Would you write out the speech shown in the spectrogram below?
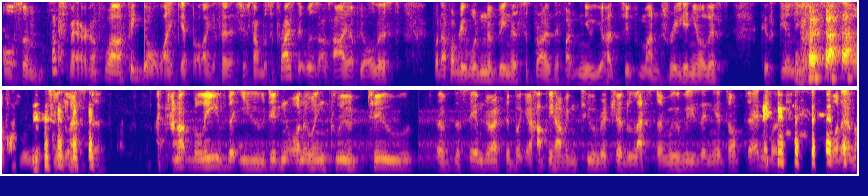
Awesome. That's fair enough. Well, I think you'll like it, but like I said, it's just I was surprised it was as high up your list, but I probably wouldn't have been as surprised if I knew you had Superman three in your list because clearly you have a soft spot for Richard Lester. I cannot believe that you didn't want to include two of the same director, but you're happy having two Richard Lester movies in your top ten. But whatever.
